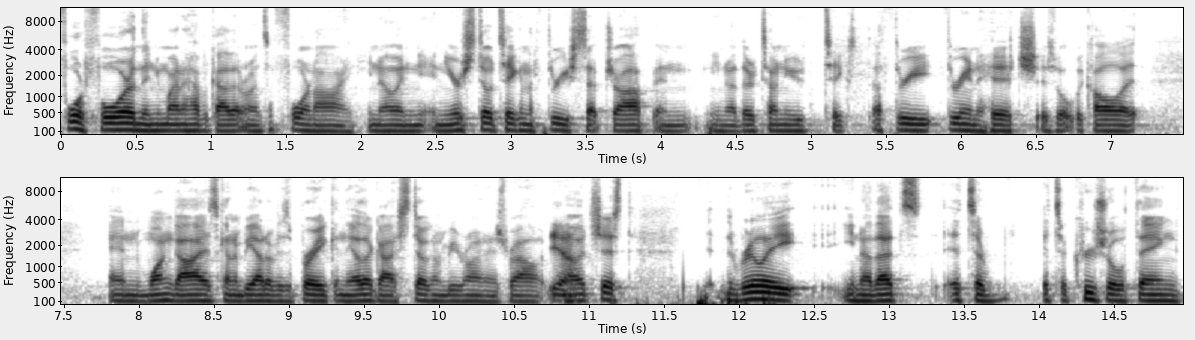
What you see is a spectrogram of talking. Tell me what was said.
four four and then you might have a guy that runs a four nine you know and, and you're still taking a three step drop and you know they're telling you take a three three and a hitch is what we call it and one guy is going to be out of his break and the other guy's still going to be running his route Yeah. you know it's just really you know that's it's a it's a crucial thing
